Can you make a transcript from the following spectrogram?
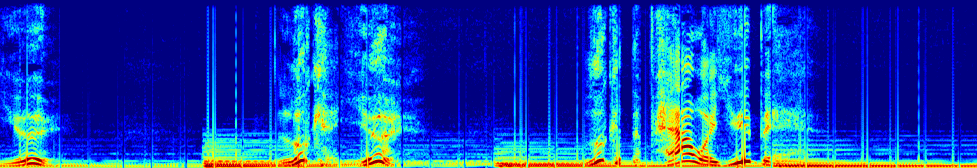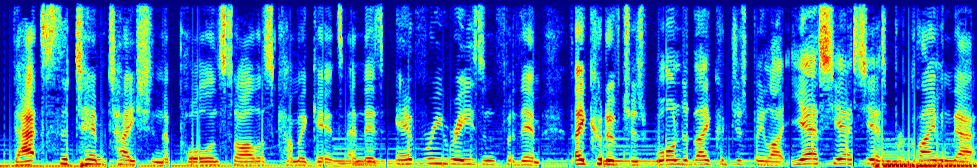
you. Look at you. Look at the power you bear. That's the temptation that Paul and Silas come against. And there's every reason for them. They could have just wandered, they could just be like, yes, yes, yes, proclaiming that.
